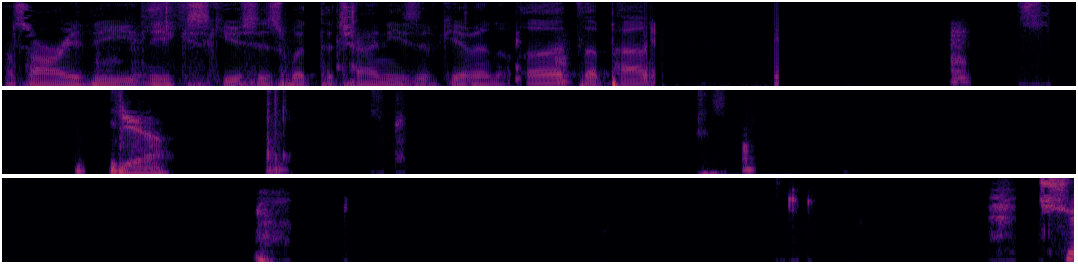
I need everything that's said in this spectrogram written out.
I'm Sorry, the the excuses what the Chinese have given. Oh, a power. Yeah. Ch-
